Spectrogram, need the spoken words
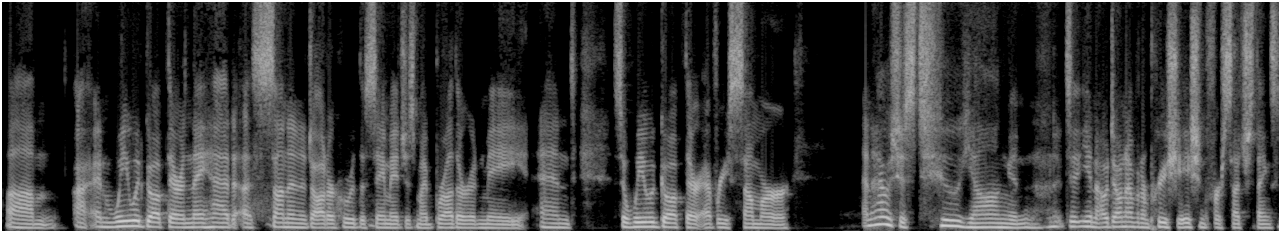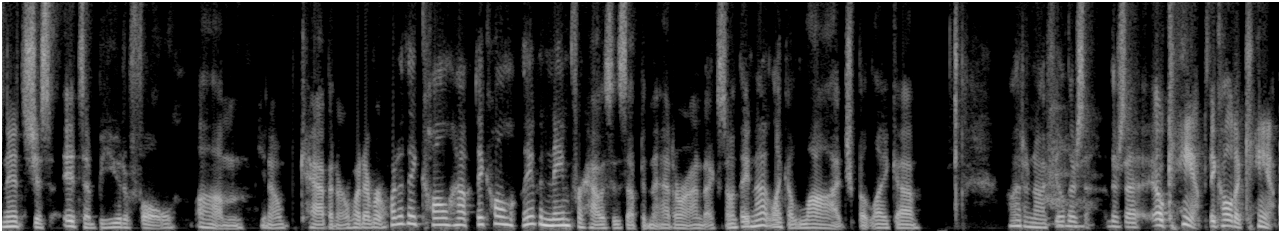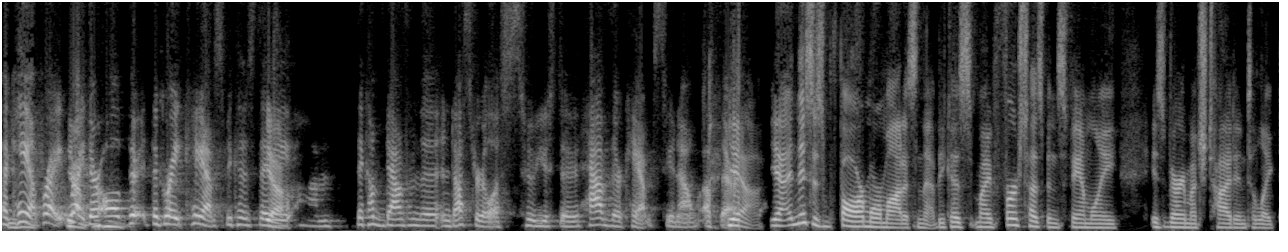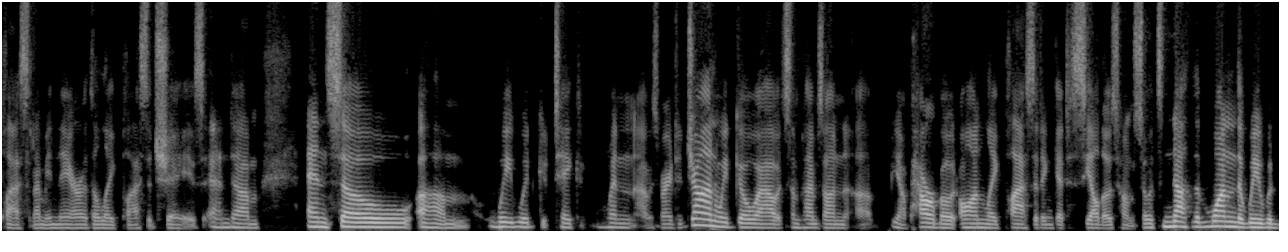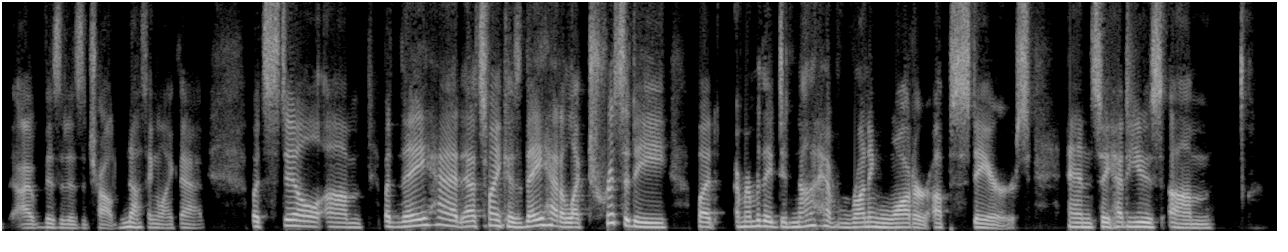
Um, and we would go up there and they had a son and a daughter who were the same age as my brother and me. And so we would go up there every summer. And i was just too young and to, you know don't have an appreciation for such things. And it's just it's a beautiful um you know cabin or whatever. What do they call how they call they have a name for houses up in the adirondacks don't they? Not like a lodge but like a I don't know. I feel there's a, there's a oh camp. They call it a camp. A camp, right? Yeah. Right. They're all they're, the great camps because they Yeah. um, they come down from the industrialists who used to have their camps, you know, up there. Yeah, yeah, and this is far more modest than that because my first husband's family is very much tied into Lake Placid. I mean, they are the Lake Placid Sheas, and um, and so um, we would take when I was married to John, we'd go out sometimes on a you know powerboat on Lake Placid and get to see all those homes. So it's not the one that we would I visited as a child, nothing like that, but still, um, but they had that's funny because they had electricity, but I remember they did not have running water upstairs and so you had to use um,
